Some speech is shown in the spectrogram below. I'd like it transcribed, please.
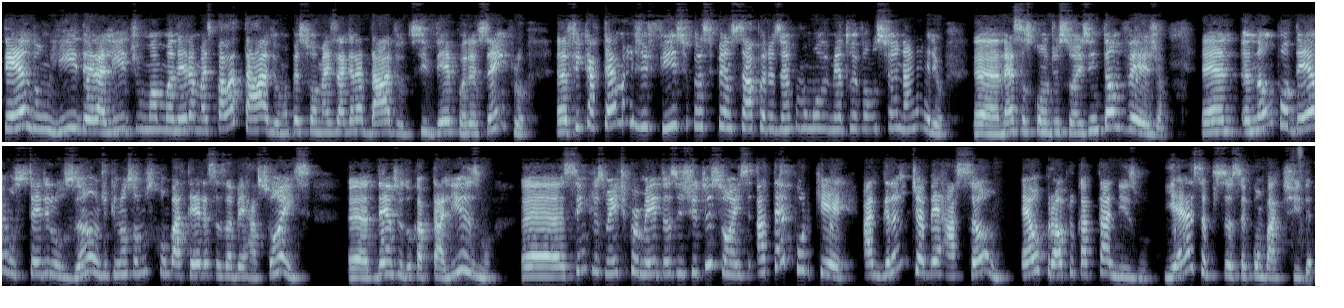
tendo um líder ali de uma maneira mais palatável, uma pessoa mais agradável de se ver, por exemplo, uh, fica até mais difícil para se pensar, por exemplo, no movimento revolucionário uh, nessas condições. Então, veja, não podemos ter ilusão de que nós vamos combater essas aberrações dentro do capitalismo é, simplesmente por meio das instituições, até porque a grande aberração é o próprio capitalismo, e essa precisa ser combatida.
